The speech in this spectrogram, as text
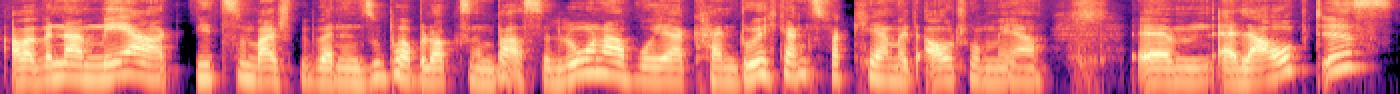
Aber wenn er merkt, wie zum Beispiel bei den Superblocks in Barcelona, wo ja kein Durchgangsverkehr mit Auto mehr ähm, erlaubt ist,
